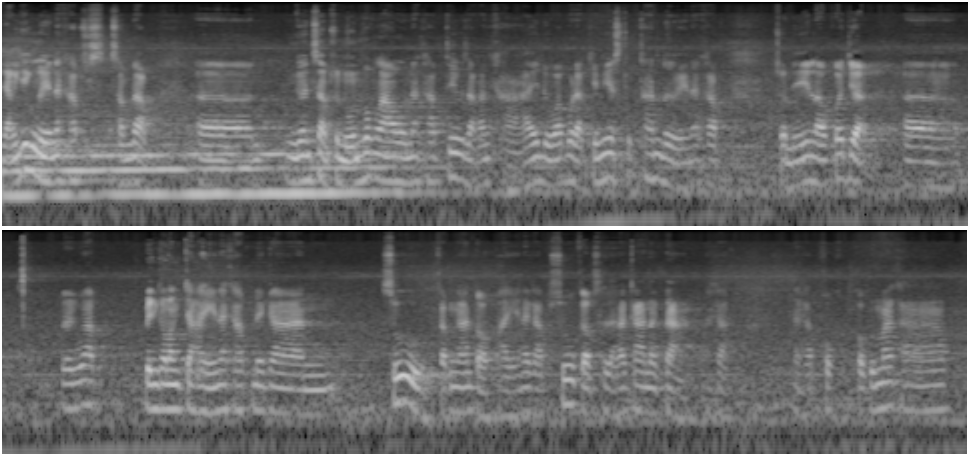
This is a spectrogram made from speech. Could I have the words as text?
อย่างยิ่งเลยนะครับสำหรับ เงินสนับสนุนพวกเรานะครับ ที่อุตสาหการขายหรือว่า Product Genius ทุกท่านเลยนะครับ ส่วนนี้เราก็จะเเรียกว่าเป็นกำลังใจนะครับในการสู้กับงานต่อไปนะครับ สู้กับสถานการณ์ต่างๆนะครับนะครับขอบขอบคุณมากครับ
